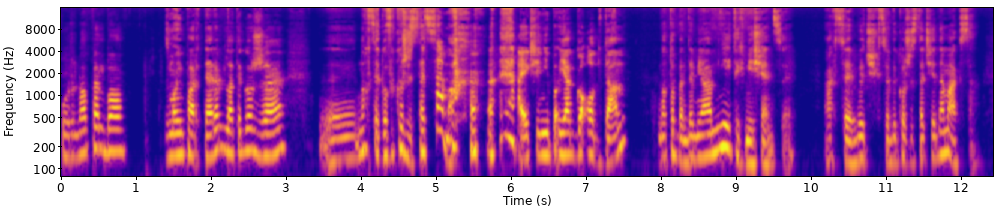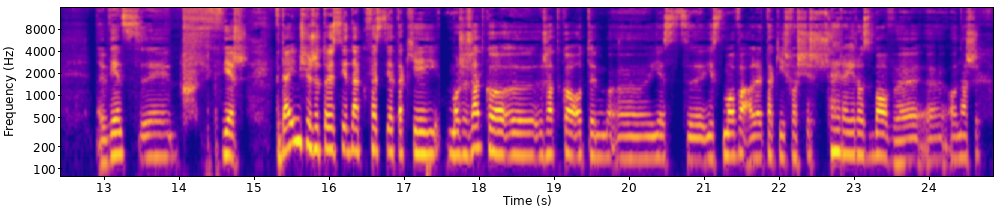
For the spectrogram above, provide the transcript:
urlopem, bo z moim partnerem, dlatego że no chcę go wykorzystać sama. A jak się nie, jak go oddam, no to będę miała mniej tych miesięcy. A chcę być, chcę wykorzystać je na maksa. Więc wiesz, wydaje mi się, że to jest jednak kwestia takiej, może rzadko, y, rzadko o tym y, jest, jest mowa, ale takiej właśnie szczerej rozmowy o naszych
